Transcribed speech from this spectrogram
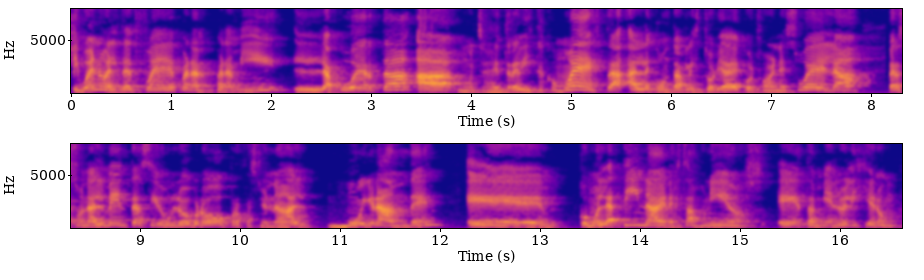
y bueno, el TED fue para, para mí la puerta a muchas entrevistas como esta, al contar la historia de Corfo Venezuela. Personalmente ha sido un logro profesional muy grande. Eh, como latina en Estados Unidos, eh, también lo eligieron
